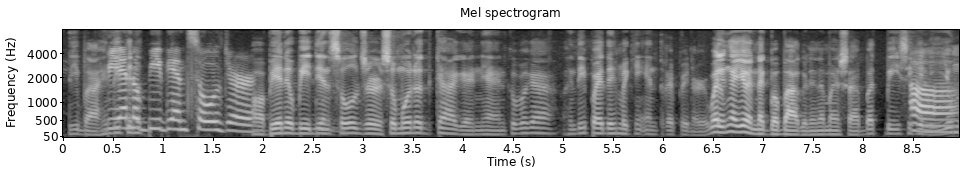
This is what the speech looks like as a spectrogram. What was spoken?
Di ba? Be an tinu- obedient soldier. Oh, be an obedient soldier. Sumunod ka, ganyan. Kumbaga, hindi pwede maging entrepreneur. Well, ngayon, nagbabago na naman siya. But basically, Ah. yung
